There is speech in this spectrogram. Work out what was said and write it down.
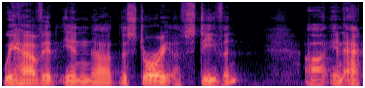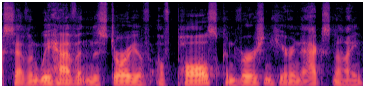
We have it in uh, the story of Stephen uh, in Acts 7. We have it in the story of, of Paul's conversion here in Acts 9.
